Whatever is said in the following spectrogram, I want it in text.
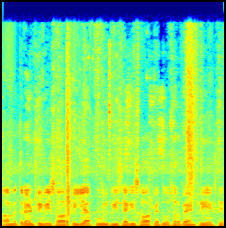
ਆ ਮਿੱਤਰੋ ਐਂਟਰੀ ਵੀ 100 ਰੁਪਏ ਆ ਪੂਲ ਫੀਸ ਹੈਗੀ 100 ਰੁਪਏ 200 ਰੁਪਏ ਐਂਟਰੀ ਹੈ ਇੱਥੇ।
